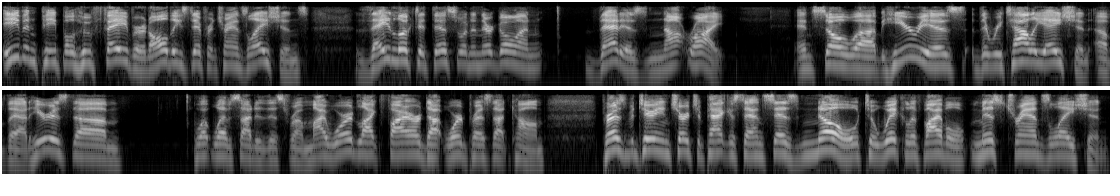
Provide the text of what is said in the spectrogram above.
even people who favored all these different translations, they looked at this one and they're going, "That is not right." And so uh, here is the retaliation of that. Here is the um, what website is this from? MyWordLikeFire.wordpress.com. Presbyterian Church of Pakistan says no to Wycliffe Bible mistranslation.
